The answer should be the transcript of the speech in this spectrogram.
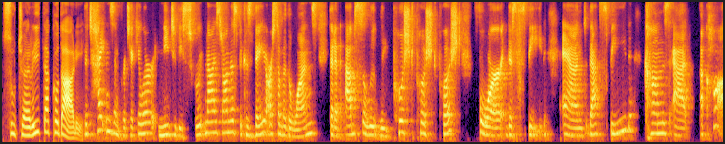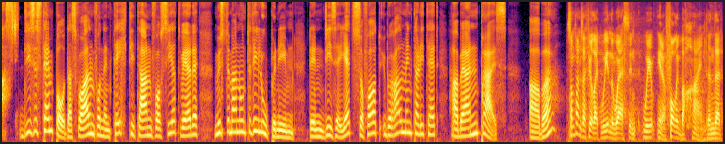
Sucharita Kodari. The Titans in particular need to be scrutinized on this because they are some of the ones that have absolutely pushed, pushed, pushed for this speed. And that speed comes at a cost. Dieses Tempo, das vor allem von den Tech-Titanen forciert werde, müsste man unter die Lupe nehmen, denn diese jetzt sofort überall Mentalität habe einen Preis. Aber Sometimes I feel like we in the West, in, we're you know, falling behind, and that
